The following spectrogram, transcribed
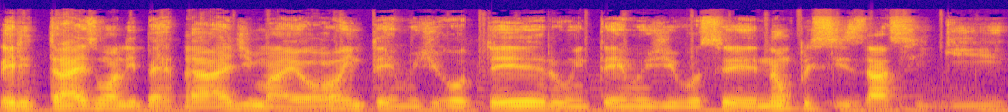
ele traz uma liberdade maior em termos de roteiro, em termos de você não precisar seguir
